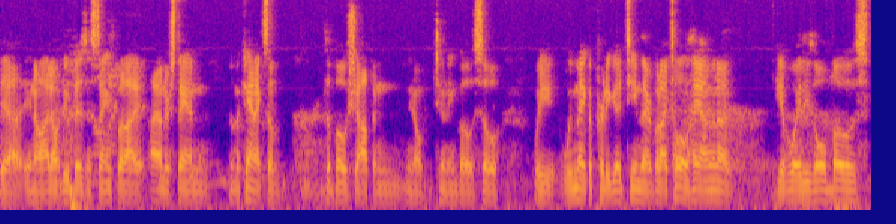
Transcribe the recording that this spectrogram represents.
yeah, you know, I don't do business things, but I, I understand the mechanics of the bow shop and you know tuning bows. So we we make a pretty good team there. But I told him, hey, I'm gonna give away these old bows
